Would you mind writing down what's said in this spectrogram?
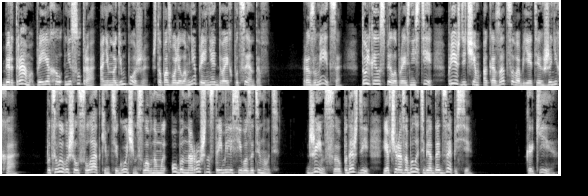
Бертрам приехал не с утра, а немногим позже, что позволило мне принять двоих пациентов. Разумеется, только и успела произнести, прежде чем оказаться в объятиях жениха. Поцелуй вышел сладким, тягучим, словно мы оба нарочно стремились его затянуть. «Джеймс, подожди, я вчера забыла тебе отдать записи». «Какие?»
